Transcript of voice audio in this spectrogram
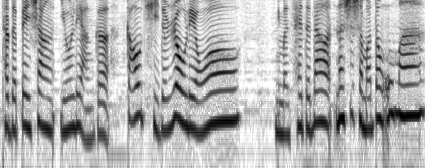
它的背上有两个高起的肉瘤哦，你们猜得到那是什么动物吗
